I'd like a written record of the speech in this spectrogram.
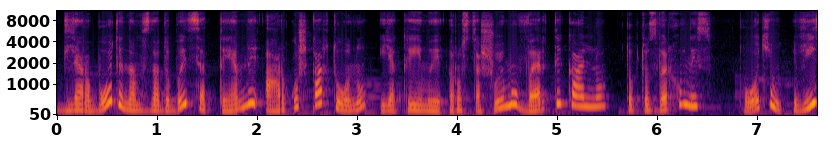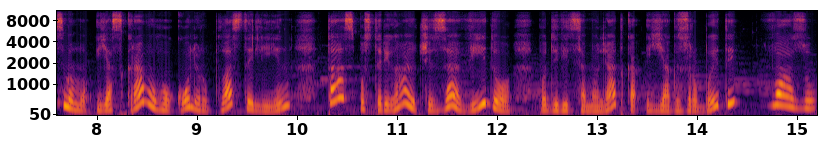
Для роботи нам знадобиться темний аркуш картону, який ми розташуємо вертикально, тобто зверху вниз. Потім візьмемо яскравого кольору пластилін та, спостерігаючи за відео, подивіться малятка, як зробити вазу.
